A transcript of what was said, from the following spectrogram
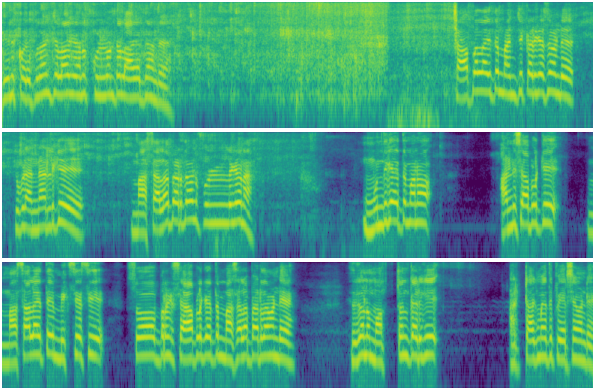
దీని కడుపులోంచి ఇలాగ ఏమైనా కుళ్ళు ఉంటే లాగేద్దామండి చేపలు అయితే మంచిగా కడిగేసామండి. ఇప్పుడు అన్నిటికి మసాలా పెడదామండి ఫుల్గా ముందుగా అయితే మనం అన్ని చేపలకి మసాలా అయితే మిక్స్ చేసి శుభ్రంగా చేపలకి అయితే మసాలా పెడదామండి. ఇదిగోండి మొత్తం కడిగి అట్టాకు మీద పేర్చామండి.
